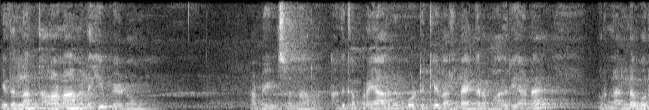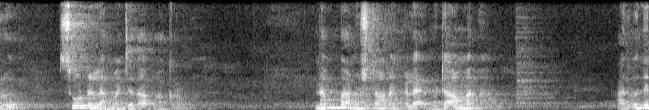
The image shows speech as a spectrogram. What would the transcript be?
இதெல்லாம் தானாக விலகி போயிடும் அப்படின்னு சொன்னார் அதுக்கப்புறம் யாரும் ரிப்போர்ட்டுக்கே வரலைங்கிற மாதிரியான ஒரு நல்ல ஒரு சூழ்நிலை அமைஞ்சதாக பார்க்குறோம். நம்ம அனுஷ்டானங்களை விடாமல் அது வந்து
